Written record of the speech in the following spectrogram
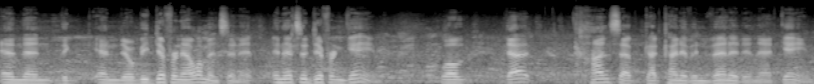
and then the, and there'll be different elements in it, and it's a different game. Well, that concept got kind of invented in that game.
